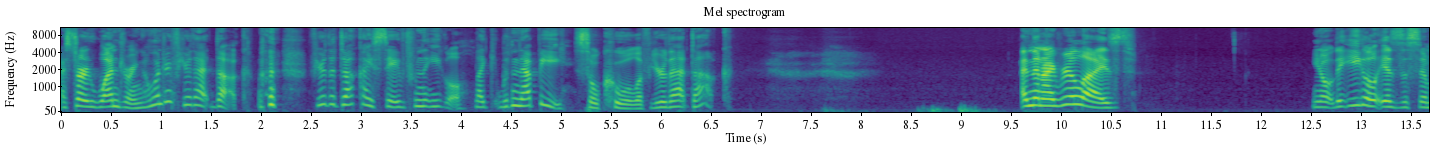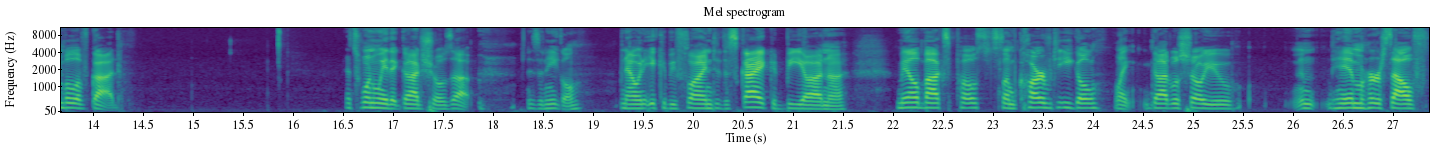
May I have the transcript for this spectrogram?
I started wondering, I wonder if you're that duck. if you're the duck I saved from the eagle. Like, wouldn't that be so cool if you're that duck? And then I realized, you know, the eagle is the symbol of God. It's one way that God shows up, is an eagle. Now, it could be flying to the sky, it could be on a mailbox post some carved eagle. Like God will show you him herself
